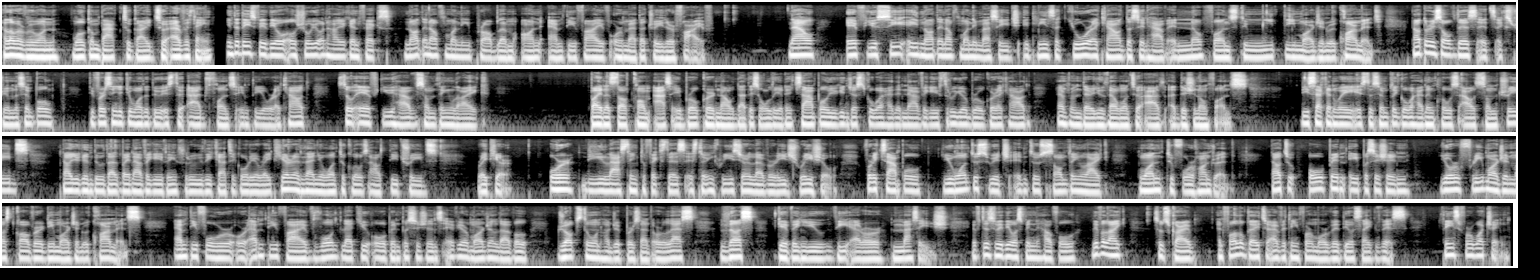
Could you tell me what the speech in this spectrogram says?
Hello everyone, welcome back to Guide to Everything. In today's video, I'll show you on how you can fix not enough money problem on MT5 or MetaTrader 5. Now, if you see a not enough money message, it means that your account doesn't have enough funds to meet the margin requirement. Now to resolve this, it's extremely simple. The first thing that you want to do is to add funds into your account. So if you have something like Binance.com as a broker. Now that is only an example. You can just go ahead and navigate through your broker account and from there you then want to add additional funds. The second way is to simply go ahead and close out some trades. Now you can do that by navigating through the category right here and then you want to close out the trades right here. Or the last thing to fix this is to increase your leverage ratio. For example, you want to switch into something like 1 to 400 now to open a position, your free margin must cover the margin requirements. MT4 or MT5 won't let you open positions if your margin level drops to 100% or less, thus giving you the error message. If this video has been helpful, leave a like, subscribe, and follow Guide to Everything for more videos like this. Thanks for watching.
